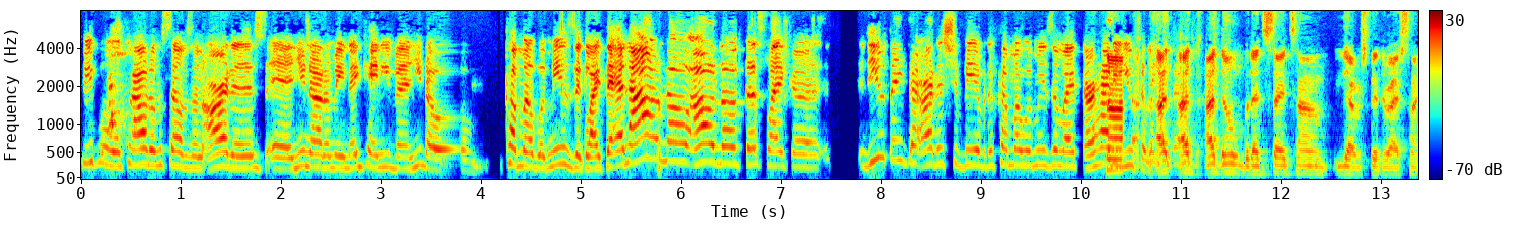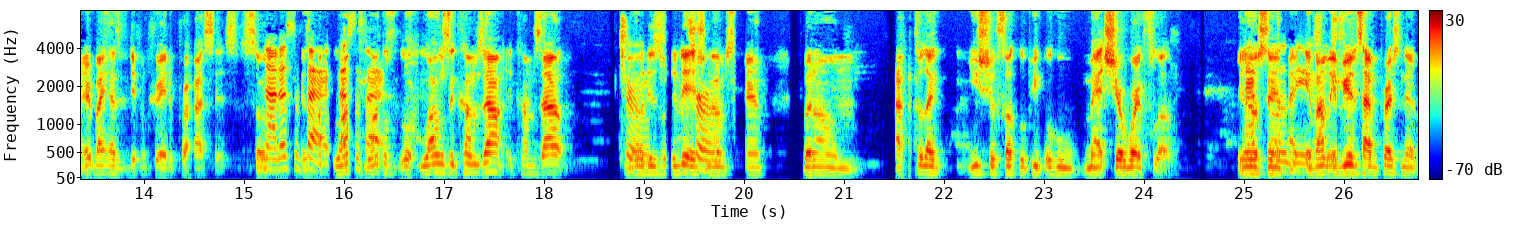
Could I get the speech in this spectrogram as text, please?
People will call themselves an artist, and you know what I mean. They can't even, you know, come up with music like that. And I don't know. I don't know if that's like a. Do you think that artists should be able to come up with music like, or how No, do you feel I, about I, that? I, I don't, but at the same time, you gotta respect the right time. Everybody has a different creative process. So No, that's a as fact. long- That's a long, fact. As long as it comes out, it comes out. You know, True. it is what it is. You know what I'm saying? But um, I feel like you should fuck with people who match your workflow. You know what I'm saying? Like if I'm if you're the type of person that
